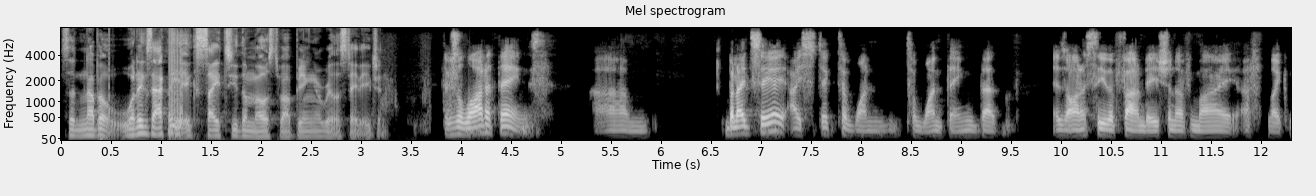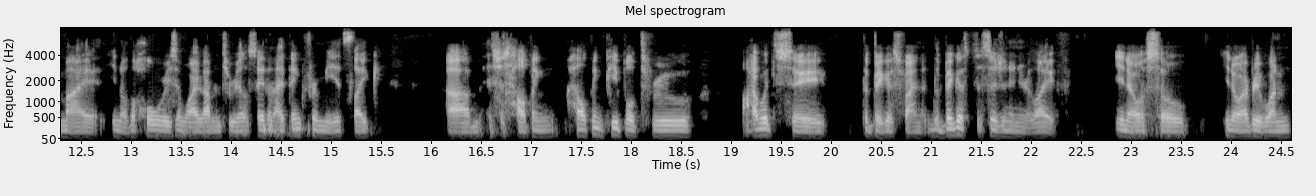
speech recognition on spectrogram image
So Nabil, what exactly excites you the most about being a real estate agent? There's a lot of things, um, but I'd say I, I stick to one to one thing that is honestly the foundation of my of like my you know the whole reason why I got into real estate. And I think for me, it's like um, it's just helping helping people through. I would say the biggest find the biggest decision in your life. You know, so you know everyone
